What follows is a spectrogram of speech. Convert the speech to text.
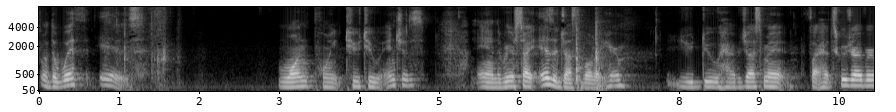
The width is 1.22 inches. And the rear sight is adjustable right here. You do have adjustment, flathead screwdriver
